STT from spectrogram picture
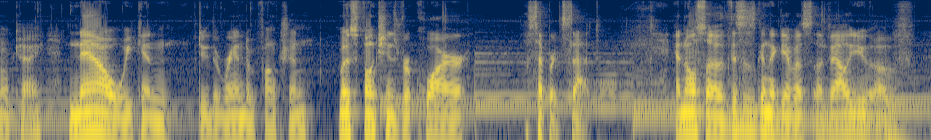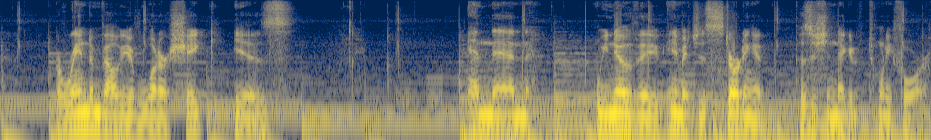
Okay, now we can do the random function. Most functions require a separate set. And also, this is going to give us a value of a random value of what our shake is. And then we know the image is starting at position negative 24.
